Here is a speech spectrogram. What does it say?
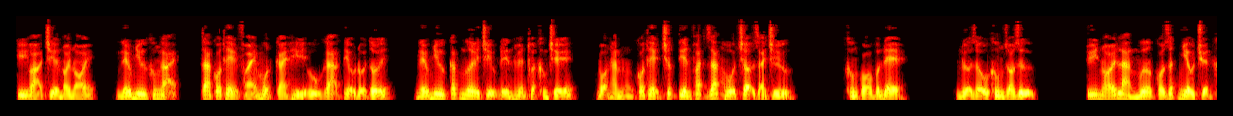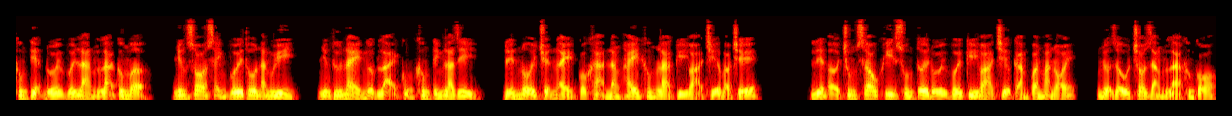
kỳ họa chia nói nói, nếu như không ngại, ta có thể phái một cái hỉ ụ gạ tiểu đội tới nếu như các ngươi chịu đến huyễn thuật khống chế, bọn hắn có thể trước tiên phát giác hỗ trợ giải trừ. Không có vấn đề. Nửa dấu không do dự. Tuy nói làng mưa có rất nhiều chuyện không tiện đối với làng lá công mở, nhưng so sánh với thôn an nguy những thứ này ngược lại cũng không tính là gì, đến nỗi chuyện này có khả năng hay không là kỳ họa chia bảo chế. Liền ở chung sau khi xuống tới đối với kỳ họa chia cảm quan mà nói, nửa dấu cho rằng là không có.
